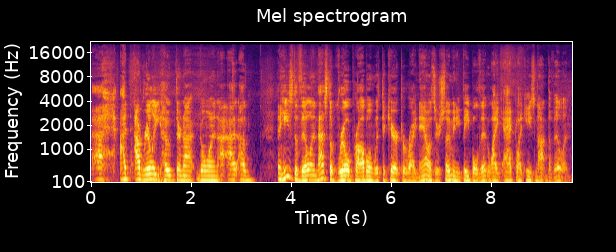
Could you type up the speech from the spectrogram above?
I, I really hope they're not going. I, I, I, and he's the villain. That's the real problem with the character right now. Is there's so many people that like act like he's not the villain,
